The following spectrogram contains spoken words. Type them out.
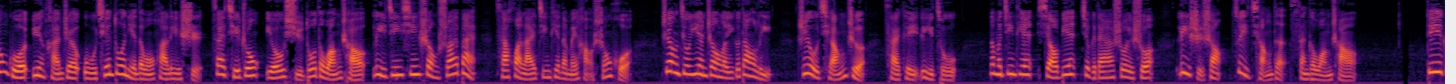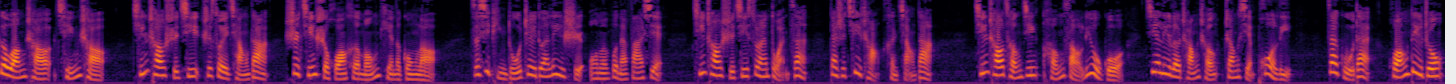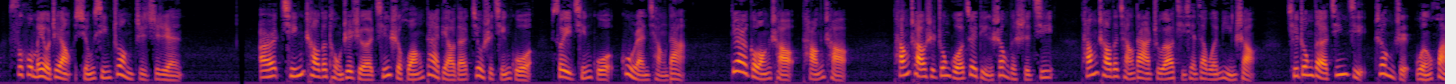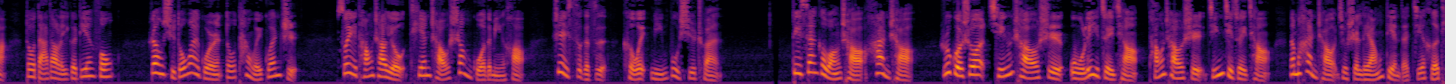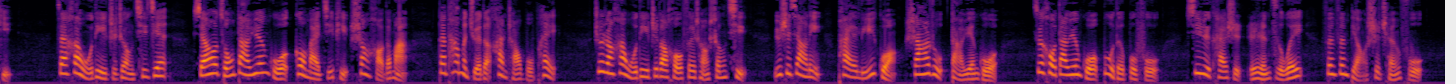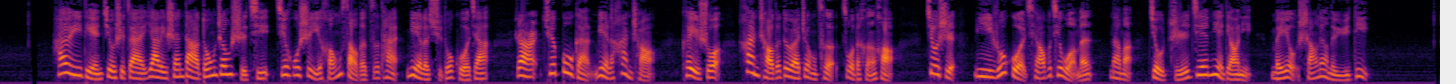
中国蕴含着五千多年的文化历史，在其中有许多的王朝历经兴盛衰败，才换来今天的美好生活。这样就验证了一个道理：只有强者才可以立足。那么今天，小编就给大家说一说历史上最强的三个王朝。第一个王朝秦朝，秦朝时期之所以强大，是秦始皇和蒙恬的功劳。仔细品读这段历史，我们不难发现，秦朝时期虽然短暂，但是气场很强大。秦朝曾经横扫六国，建立了长城，彰显魄力。在古代，皇帝中似乎没有这样雄心壮志之人。而秦朝的统治者秦始皇代表的就是秦国，所以秦国固然强大。第二个王朝唐朝，唐朝是中国最鼎盛的时期。唐朝的强大主要体现在文明上，其中的经济、政治、文化都达到了一个巅峰，让许多外国人都叹为观止。所以唐朝有“天朝上国”的名号，这四个字可谓名不虚传。第三个王朝汉朝，如果说秦朝是武力最强，唐朝是经济最强，那么汉朝就是两点的结合体。在汉武帝执政期间，想要从大渊国购买几匹上好的马，但他们觉得汉朝不配，这让汉武帝知道后非常生气，于是下令派李广杀入大渊国，最后大渊国不得不服。西域开始人人自危，纷纷表示臣服。还有一点，就是在亚历山大东征时期，几乎是以横扫的姿态灭了许多国家，然而却不敢灭了汉朝。可以说，汉朝的对外政策做得很好，就是你如果瞧不起我们，那么就直接灭掉你，没有商量的余地。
